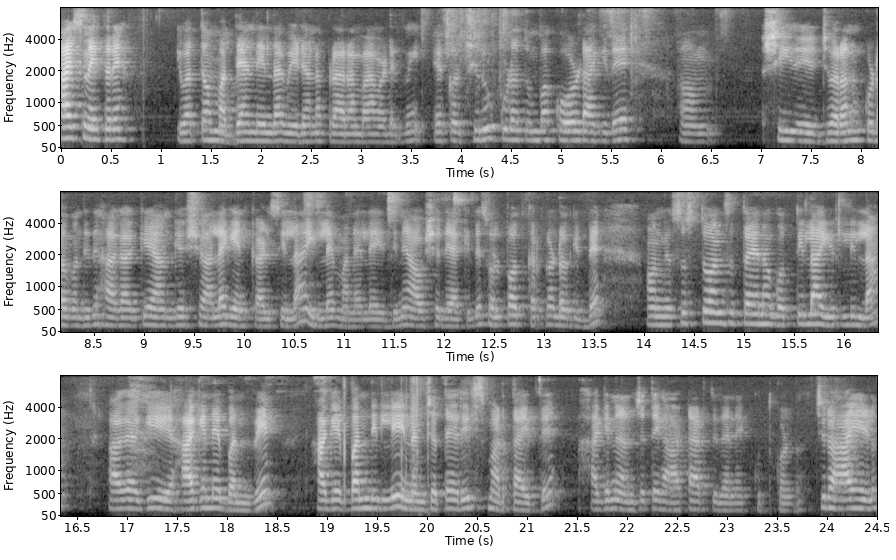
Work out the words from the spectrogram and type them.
ಹಾಯ್ ಸ್ನೇಹಿತರೆ. ಇವತ್ತು ಮಧ್ಯಾಹ್ನದಿಂದ ವೀಡಿಯೋನ ಪ್ರಾರಂಭ ಮಾಡಿದ್ವಿ. ಯಾಕೆ ಚಿರು ಕೂಡ ತುಂಬ ಕೋಲ್ಡ್ ಆಗಿದೆ. ಶೀ ಜ್ವರನೂ ಕೂಡ ಬಂದಿದೆ. ಹಾಗಾಗಿ ಅವನಿಗೆ ಶಾಲೆಗೆ ಏನು ಕಳಿಸಿಲ್ಲ. ಇಲ್ಲೇ ಮನೆಯಲ್ಲೇ ಇದ್ದೀನಿ. ಔಷಧಿ ಹಾಕಿದ್ದೆ. ಸ್ವಲ್ಪ ಹೊತ್ತು ಕರ್ಕೊಂಡೋಗಿದ್ದೆ ಅವನಿಗೆ ಸುಸ್ತು ಅನಿಸುತ್ತಾ ಏನೋ ಗೊತ್ತಿಲ್ಲ ಇರಲಿಲ್ಲ. ಹಾಗಾಗಿ ಹಾಗೇ ಬಂದ್ವಿ. ಹಾಗೆ ಬಂದಿಲ್ಲಿ ನನ್ನ ಜೊತೆ ರೀಲ್ಸ್ ಮಾಡ್ತಾಯಿದ್ದೆ ಹಾಗೆಯೇ ಹಾಗೆ ನನ್ನ ಜೊತೆಗೆ ಆಟ ಆಡ್ತಿದ್ದಾನೆ ಕೂತ್ಕೊಂಡು. ಚಿರು ಹಾಯ್ ಹೇಳು.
